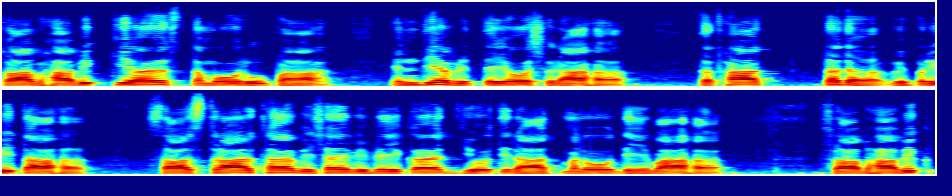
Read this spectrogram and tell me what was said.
स्वाभाविक्यस्तमोरूपा इंद्रियवृत्तयो सुरा तथा तद विपरीता शास्त्रार्थ विषय विवेक ज्योतिरात्मनो देवा स्वाभाविक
